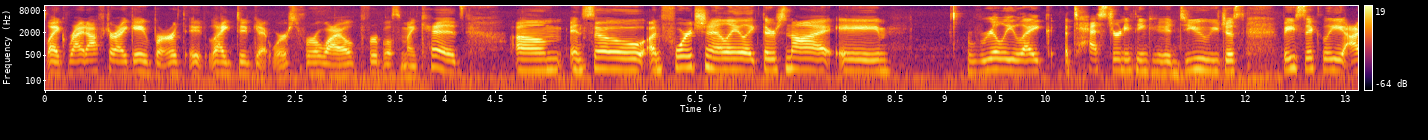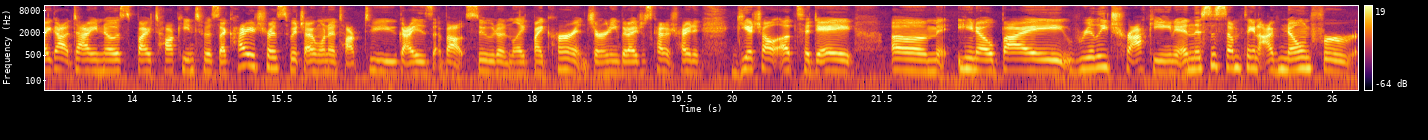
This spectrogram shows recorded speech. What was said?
like right after I gave birth, it like did get worse for a while for both of my kids. Um, and so unfortunately, like there's not a really like a test or anything you can do. You just basically, I got diagnosed by talking to a psychiatrist, which I want to talk to you guys about soon and like my current journey, but I just kind of try to get y'all up to date. Um, you know, by really tracking, and this is something I've known for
